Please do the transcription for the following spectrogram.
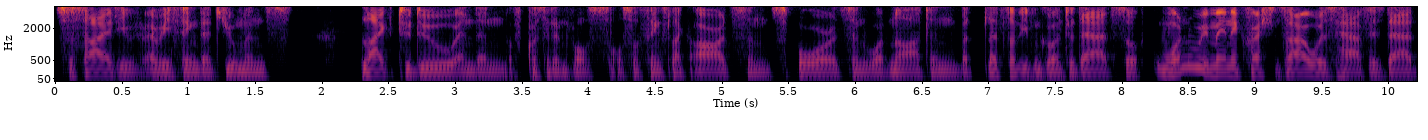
society with everything that humans like to do and then of course it involves also things like arts and sports and whatnot and but let's not even go into that so one remaining questions i always have is that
